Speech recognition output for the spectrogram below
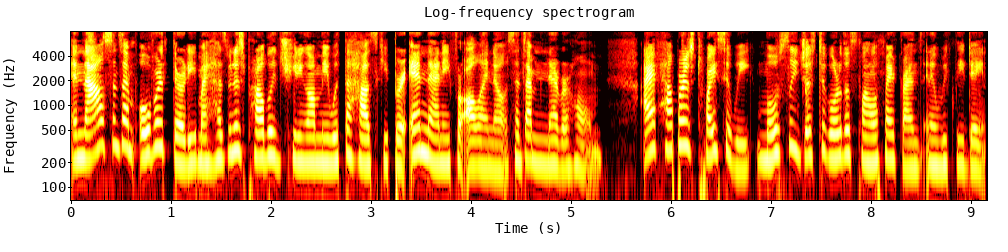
And now, since I'm over 30, my husband is probably cheating on me with the housekeeper and nanny for all I know, since I'm never home. I have helpers twice a week, mostly just to go to the salon with my friends in a weekly date.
